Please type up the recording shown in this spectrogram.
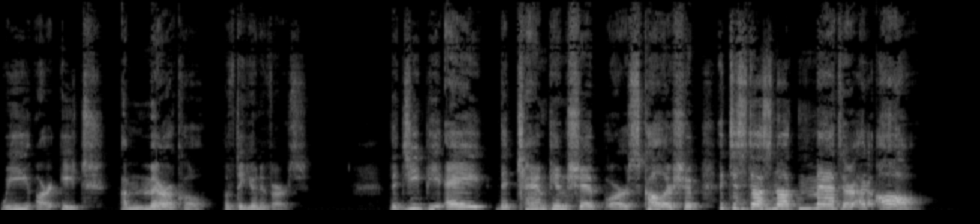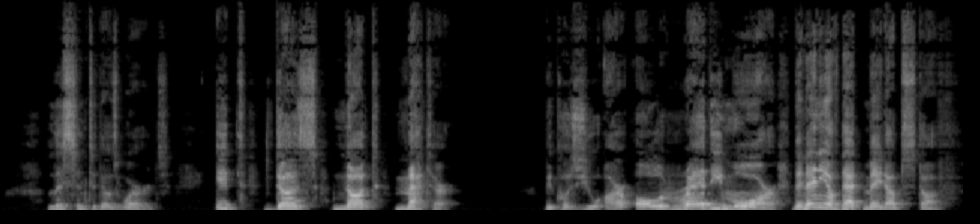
We are each a miracle of the universe. The GPA, the championship or scholarship, it just does not matter at all. Listen to those words. It does not matter. Because you are already more than any of that made up stuff.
